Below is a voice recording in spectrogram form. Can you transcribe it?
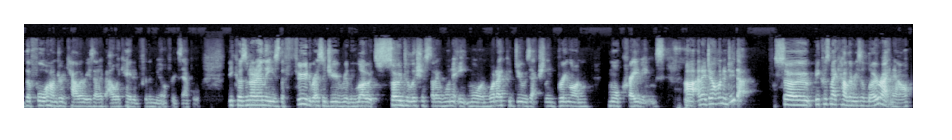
the 400 calories that I've allocated for the meal, for example, because not only is the food residue really low, it's so delicious that I want to eat more. And what I could do is actually bring on more cravings. Uh, and I don't want to do that. So, because my calories are low right now,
